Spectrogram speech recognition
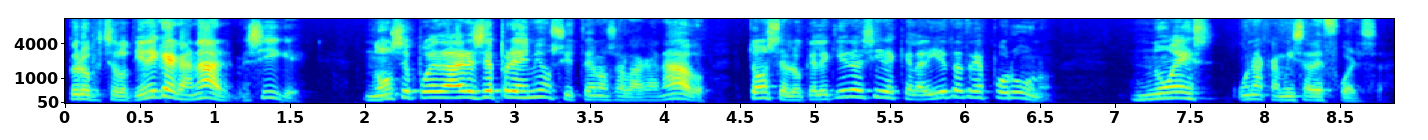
pero se lo tiene que ganar, ¿me sigue? No se puede dar ese premio si usted no se lo ha ganado. Entonces, lo que le quiero decir es que la dieta 3x1 no es una camisa de fuerza,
